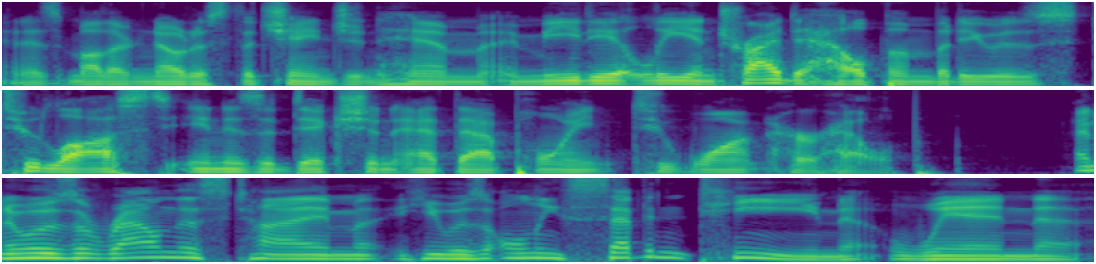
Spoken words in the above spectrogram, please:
And his mother noticed the change in him immediately and tried to help him, but he was too lost in his addiction at that point to want her help. And it was around this time, he was only 17 when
